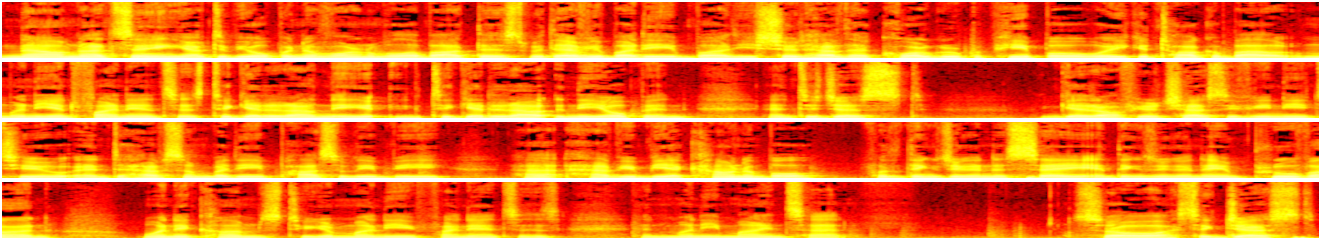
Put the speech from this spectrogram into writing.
Now, I'm not saying you have to be open and vulnerable about this with everybody, but you should have that core group of people where you can talk about money and finances to get it out in the, to get it out in the open and to just get it off your chest if you need to, and to have somebody possibly be ha, have you be accountable for the things you're going to say and things you're going to improve on when it comes to your money, finances, and money mindset. So I suggest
